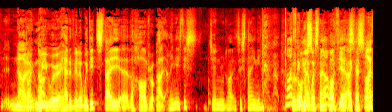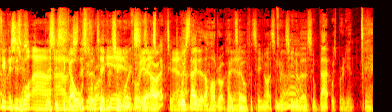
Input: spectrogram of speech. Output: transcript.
No, Like, no. we were had a villa. We did stay at the Hard Rock. I mean, is this general? Like, is this staying in I think on this West Ham no, I pod? Yeah, okay. fine. I think this is Yes. what our- this is the goal this is that what people we- tune yeah, in for. Yeah, all right. expected, yeah. We stayed at the Hard Rock Hotel Yeah. for two nights and went to Ah. Universal. That was brilliant. Yeah,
